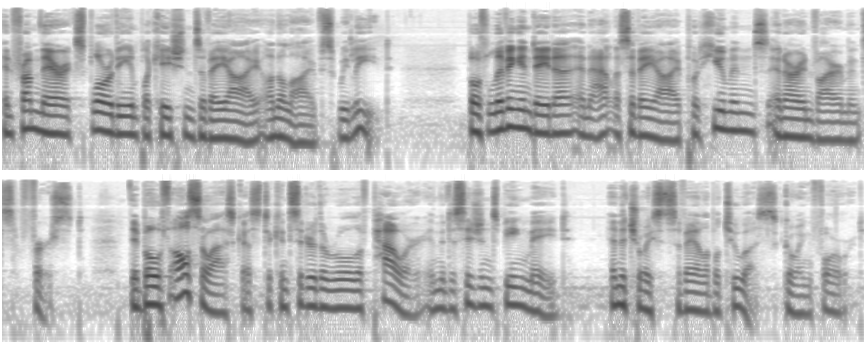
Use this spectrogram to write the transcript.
and from there explore the implications of AI on the lives we lead. Both Living in Data and Atlas of AI put humans and our environments first. They both also ask us to consider the role of power in the decisions being made and the choices available to us going forward.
